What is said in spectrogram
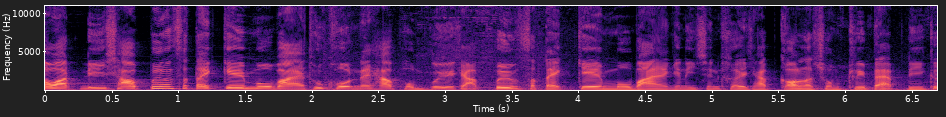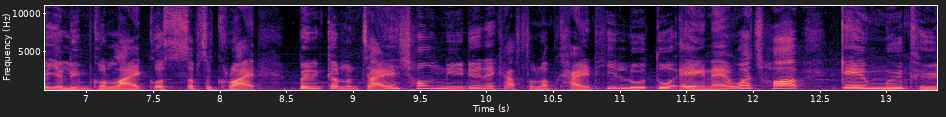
สวัสดีชาวปื้มสเต็กเกมโมบายทุกคนนะครับ ผมก็อยู่กับปื้มสเต็กเกมโมบายกันอีกเช่นเคยครับ ก่อนรับชมคลิปแบบนี้ก็อย่าลืมกดไลค์กด Subscribe เป็นกำลังใจให้ช่องนี้ด้วยนะครับสำหรับใครที่รู้ตัวเองนะว่าชอบเกมมือถือ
